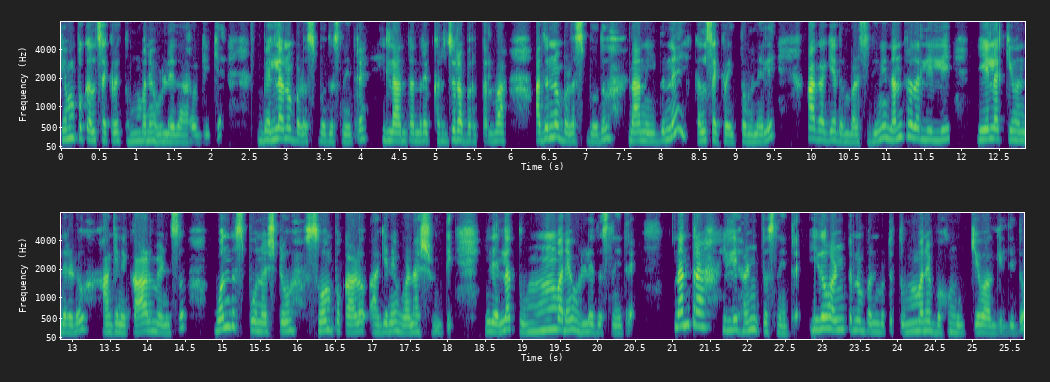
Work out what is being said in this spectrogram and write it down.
ಕೆಂಪು ಕಲ್ ಸಕ್ಕರೆ ತುಂಬಾನೇ ಒಳ್ಳೇದು ಆರೋಗ್ಯಕ್ಕೆ. ಬೆಲ್ಲನೂ ಬಳಸ್ಬೋದು ಸ್ನೇಹಿತರೆ. ಇಲ್ಲ ಅಂತಂದ್ರೆ ಖರ್ಜೂರ ಬರುತ್ತಲ್ವಾ, ಅದನ್ನು ಬಳಸ್ಬೋದು. ನಾನು ಇದನ್ನೇ ಕಲ್ ಸಕ್ಕರೆ ಇತ್ತು ಮನೆಯಲ್ಲಿ. ಹಾಗಾಗಿ ಅದನ್ನು ಬಳಸಿದ್ದೀನಿ. ನಂತರದಲ್ಲಿ ಇಲ್ಲಿ ಏಲಕ್ಕಿ ಒಂದೆರಡು ಹಾಗೇನೆ ಕಾಳು ಮೆಣಸು, ಒಂದು ಸ್ಪೂನ್ ಅಷ್ಟು ಸೋಂಪು ಕಾಳು ಹಾಗೇನೆ ಒಣ ಶುಂಠಿ. ಇದೆಲ್ಲ ತುಂಬಾನೇ ಒಳ್ಳೇದು ಸ್ನೇಹಿತರೆ. ನಂತರ ಇಲ್ಲಿ ಹಂಟು ಸ್ನೇಹಿತರೆ. ಇದು ಅಂಟನ್ನು ಬಂದ್ಬಿಟ್ಟು ತುಂಬಾನೇ ಬಹು ಮುಖ್ಯವಾಗಿದ್ದು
